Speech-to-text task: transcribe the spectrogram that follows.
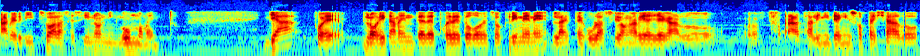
haber visto al asesino en ningún momento. Ya, pues, lógicamente, después de todos estos crímenes, la especulación había llegado hasta límites insospechados.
